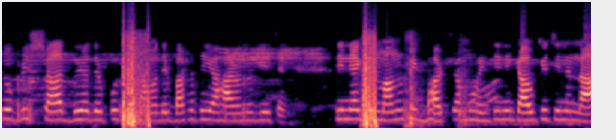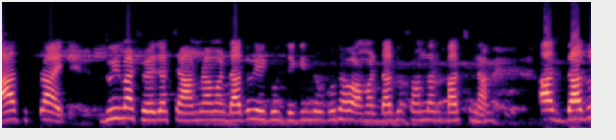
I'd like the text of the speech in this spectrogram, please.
চব্বিশ সাত দুই হাজার পঁচিশ আমাদের বাসা থেকে হারানো গিয়েছেন। তিনি একজন মানসিক ভারসাম্যহীন, তিনি কাউকে চিনেন না। আজ প্রায় দুই মাস হয়ে যাচ্ছে আমরা আমার দাদুকে খুঁজছি, কিন্তু কোথাও আমার দাদুর সন্ধান পাচ্ছি না। আজ দাদু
